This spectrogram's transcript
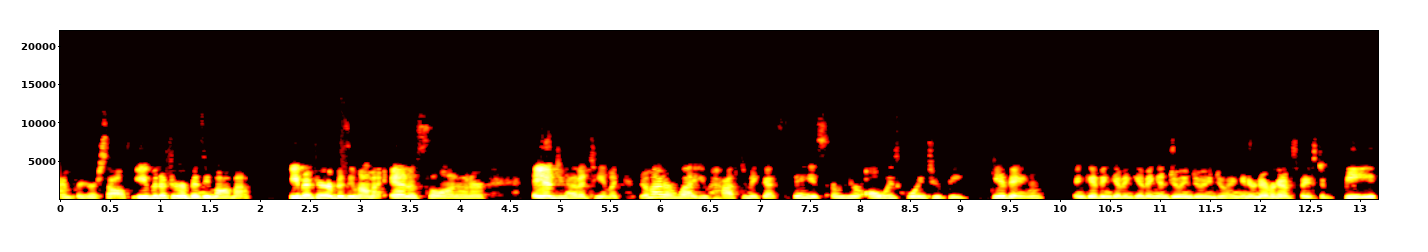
time for yourself. Even if you're a busy mama, even if you're a busy mama and a salon owner and you have a team, like no matter what, you have to make that space or you're always going to be giving and giving, giving, giving, and doing, doing, doing, and you're never gonna have space to be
